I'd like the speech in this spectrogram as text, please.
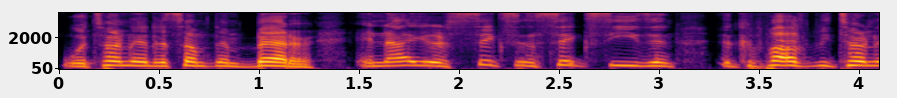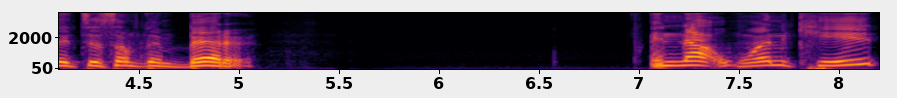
will turn into something better, and now your six and six season it could possibly turn into something better, and not one kid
